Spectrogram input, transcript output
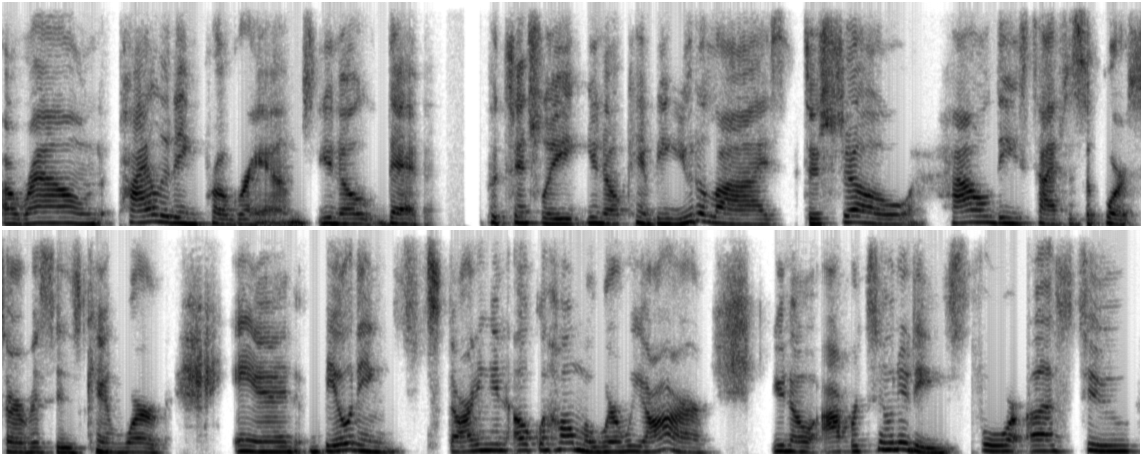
around piloting programs, you know, that potentially, you know, can be utilized to show how these types of support services can work. And building starting in Oklahoma where we are, you know, opportunities for us to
